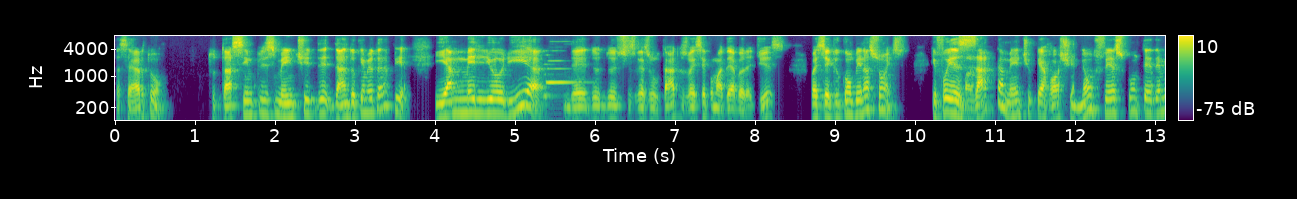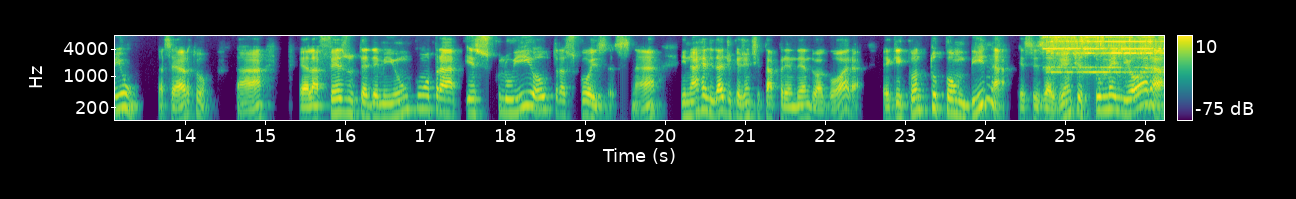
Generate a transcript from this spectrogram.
tá certo? Tu está simplesmente de, dando quimioterapia. E a melhoria de, de, desses resultados vai ser, como a Débora diz, vai ser que combinações, que foi exatamente o que a Roche não fez com o TDM1, tá certo? Tá? Ela fez o TDM1 como para excluir outras coisas, né? E na realidade o que a gente está aprendendo agora é que quando tu combina esses agentes, tu melhora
